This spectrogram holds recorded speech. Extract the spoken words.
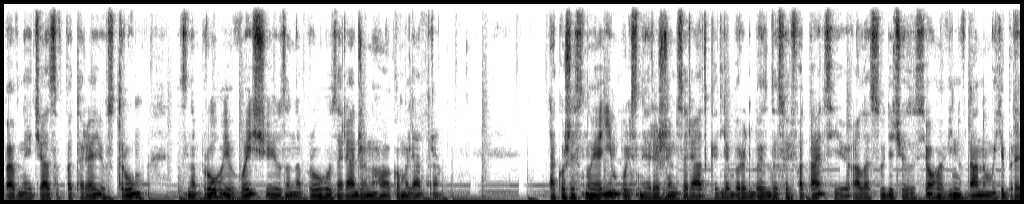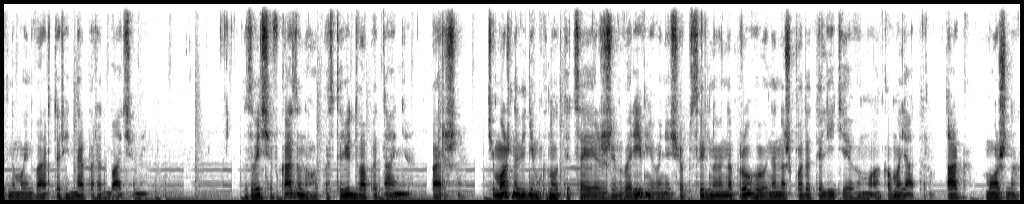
певний час в батарею струм з напругою вищою за напругу зарядженого акумулятора. Також існує імпульсний режим зарядки для боротьби з десульфатацією, але судячи з усього, він в даному гібридному інверторі не передбачений. З вище вказаного постають два питання. Перше. Чи можна відімкнути цей режим вирівнювання, щоб сильною напругою не нашкодити літієвому акумулятору? Так, можна.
